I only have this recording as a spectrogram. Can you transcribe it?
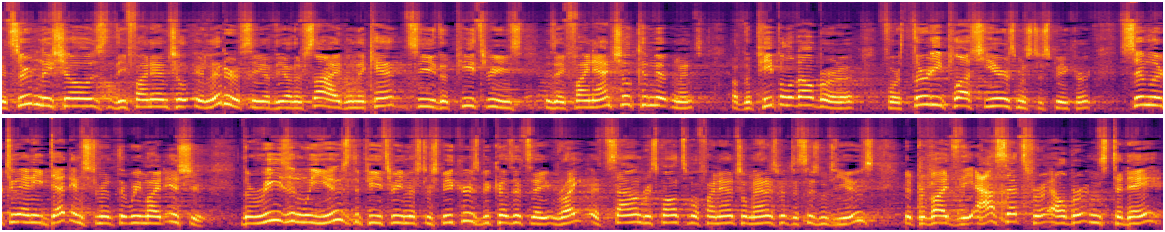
It certainly shows the financial illiteracy of the other side when they can't see that P3s is a financial commitment of the people of Alberta for 30 plus years, Mr. Speaker, similar to any debt instrument that we might issue. The reason we use the P3, Mr. Speaker, is because it's a right, a sound, responsible financial management decision to use. It provides the assets for Albertans today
